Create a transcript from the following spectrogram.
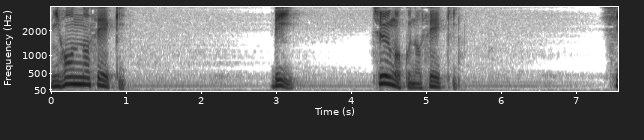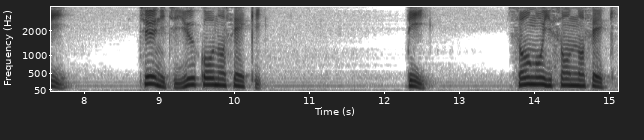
日本の世紀 B 中国の世紀。C 中日友好の世紀。D 相互依存の世紀。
